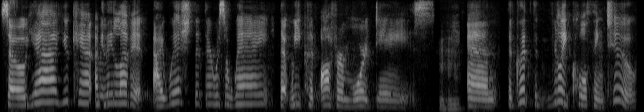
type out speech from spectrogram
so, yeah, you can't. I mean, they love it. I wish that there was a way that we could offer more days. Mm-hmm. And the good, the really cool thing too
